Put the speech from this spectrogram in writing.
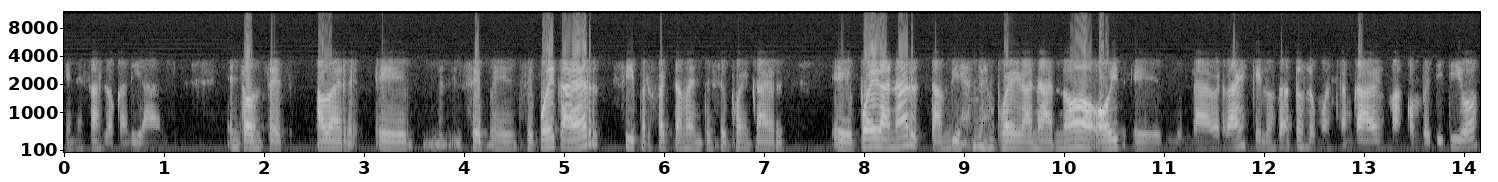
en esas localidades. Entonces, a ver, eh, ¿se, ¿se puede caer? Sí, perfectamente se puede caer. Eh, puede ganar, también puede ganar, ¿no? Hoy eh, la verdad es que los datos lo muestran cada vez más competitivo,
